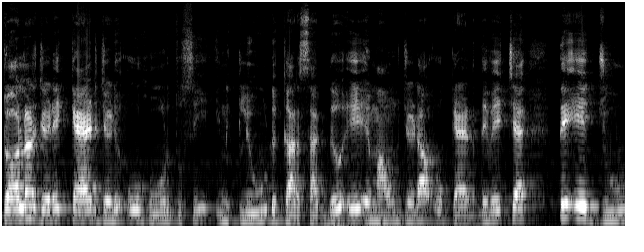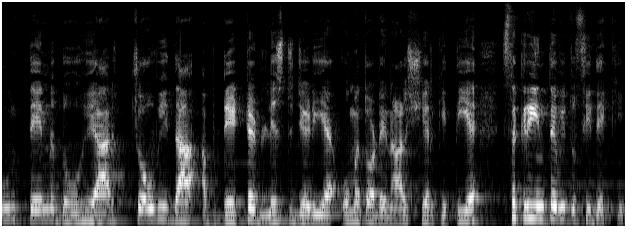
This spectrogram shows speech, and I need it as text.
ਡਾਲਰ ਜਿਹੜੇ ਕੈਟ ਜਿਹੜੇ ਉਹ ਹੋਰ ਤੁਸੀਂ ਇਨਕਲੂਡ ਕਰ ਸਕਦੇ ਹੋ। ਇਹ ਅਮਾਉਂਟ ਜਿਹੜਾ ਉਹ ਕੈਟ ਦੇ ਵਿੱਚ ਹੈ ਤੇ ਇਹ ਜੂਨ 3 2024 ਦਾ ਅਪਡੇਟਡ ਲਿਸਟ ਜਿਹੜੀ ਹੈ ਉਹ ਮੈਂ ਤੁਹਾਡੇ ਨਾਲ ਸ਼ੇਅਰ ਕੀਤੀ ਹੈ। ਸਕਰੀਨ ਤੇ ਵੀ ਤੁਸੀਂ ਦੇਖੀ।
